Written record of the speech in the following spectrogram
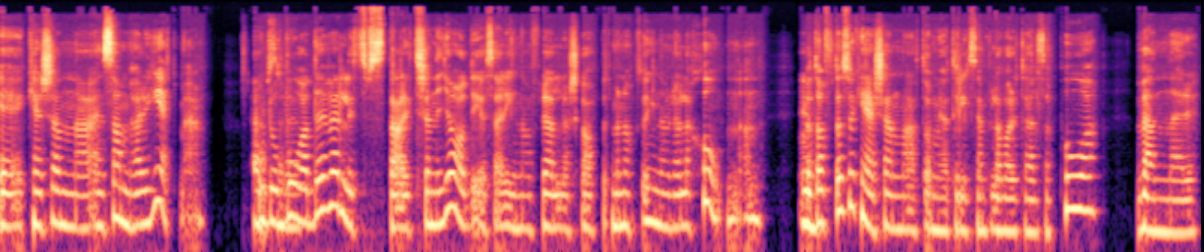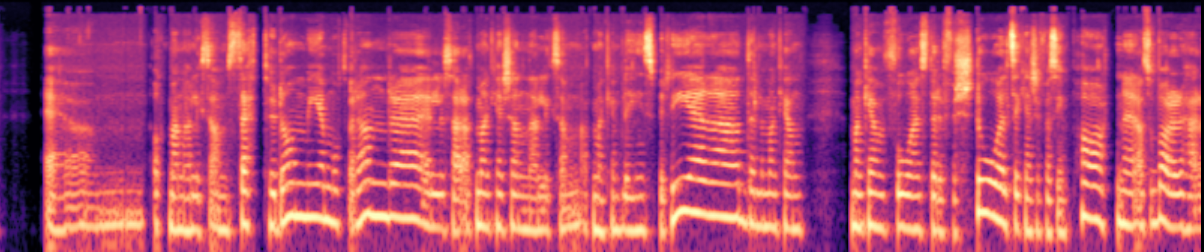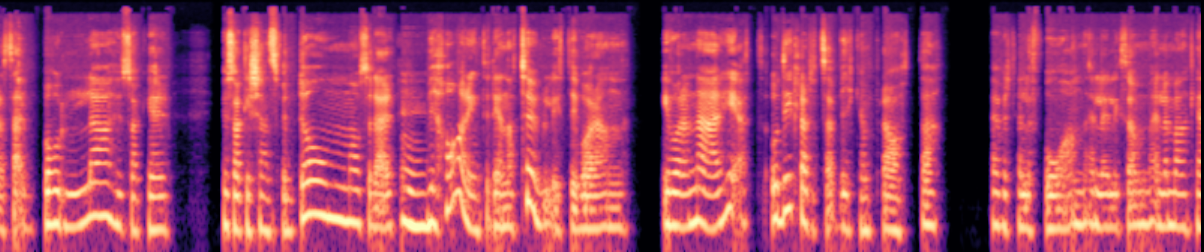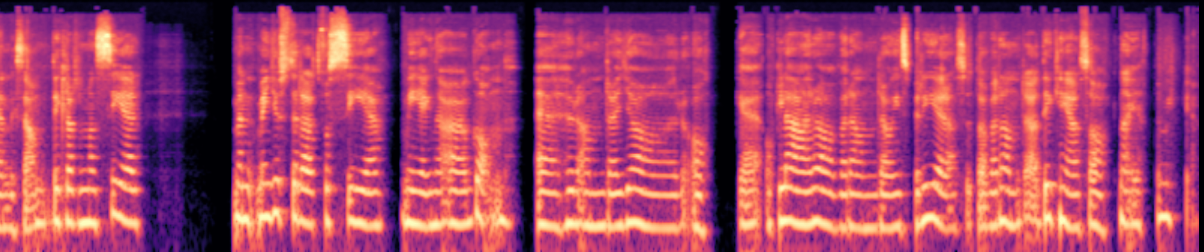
eh, kan känna en samhörighet med. Absolut. Och då både väldigt starkt känner jag det så här, inom föräldraskapet men också inom relationen. Mm. För att ofta så kan jag känna att om jag till exempel har varit och hälsat på vänner ehm, och man har liksom sett hur de är mot varandra eller så här, att man kan känna liksom, att man kan bli inspirerad eller man kan, man kan få en större förståelse kanske för sin partner. Alltså bara det här att så här, bolla hur saker, hur saker känns för dem och sådär. Mm. Vi har inte det naturligt i våran, i våran närhet. Och det är klart att så här, vi kan prata över telefon eller, liksom, eller man kan liksom, det är klart att man ser men, men just det där att få se med egna ögon eh, hur andra gör och, eh, och lära av varandra och inspireras av varandra, det kan jag sakna jättemycket.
